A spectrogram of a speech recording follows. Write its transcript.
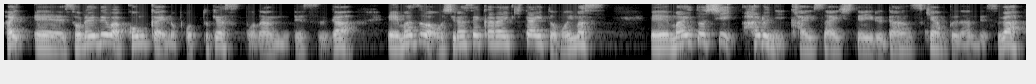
はい、えー、それでは今回のポッドキャストなんですが、えー、まずはお知らせからいきたいと思います。えー、毎年春に開催しているダンスキャンプなんですが、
